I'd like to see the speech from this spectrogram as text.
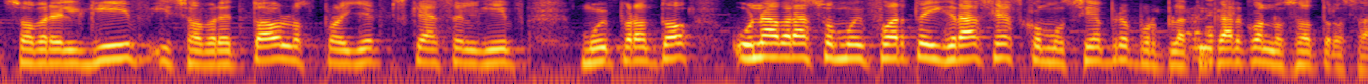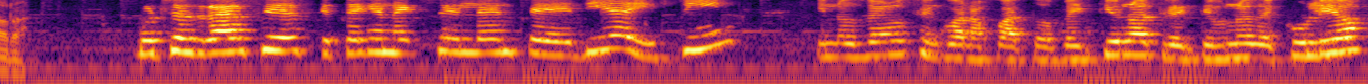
sobre el GIF y sobre todos los proyectos que hace el GIF muy pronto. Un abrazo muy fuerte y gracias como siempre por platicar con nosotros, Sara. Muchas gracias, que tengan excelente día y fin. Y nos vemos en Guanajuato, 21 a 31 de julio.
